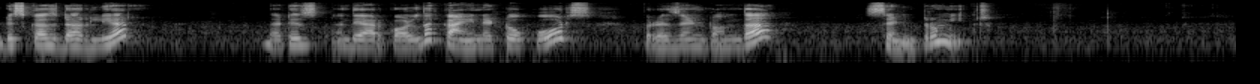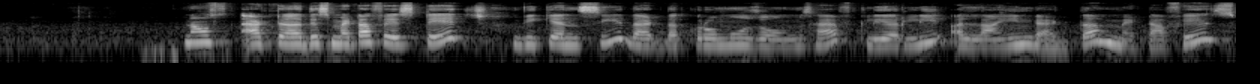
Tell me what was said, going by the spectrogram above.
discussed earlier. That is they are called the kinetochores present on the centromere now at uh, this metaphase stage, we can see that the chromosomes have clearly aligned at the metaphase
